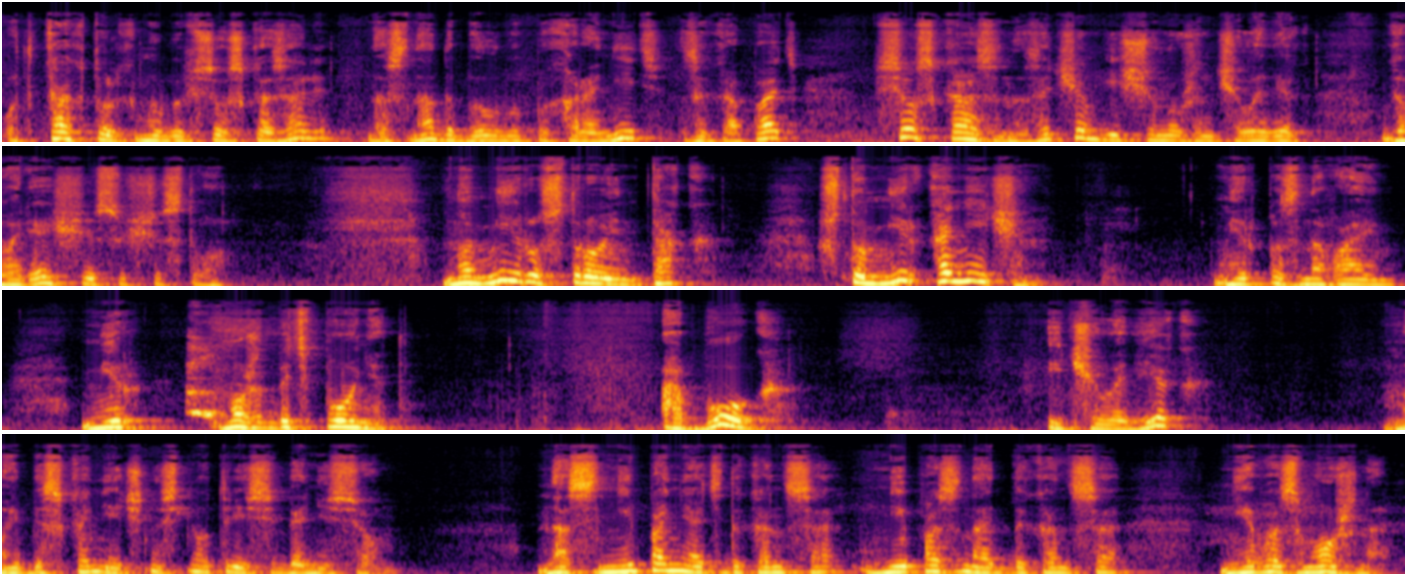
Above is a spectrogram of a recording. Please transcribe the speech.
Вот как только мы бы все сказали, нас надо было бы похоронить, закопать. Все сказано. Зачем еще нужен человек, говорящее существо? Но мир устроен так, что мир конечен. Мир познаваем, мир может быть понят. А Бог и человек, мы бесконечность внутри себя несем. Нас не понять до конца, не познать до конца невозможно –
